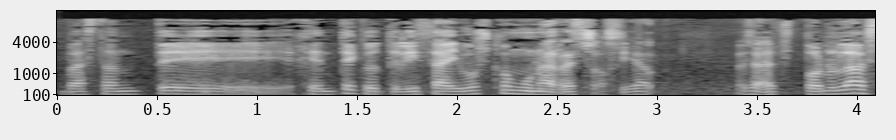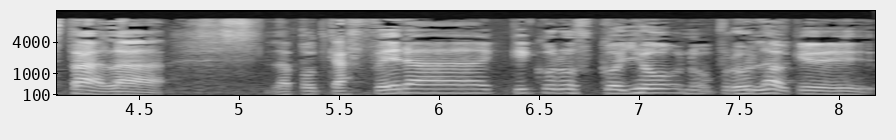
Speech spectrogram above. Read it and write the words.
bastante gente que utiliza iVoox como una red social. O sea, por un lado está la, la podcastfera que conozco yo, ¿no? Por un lado que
